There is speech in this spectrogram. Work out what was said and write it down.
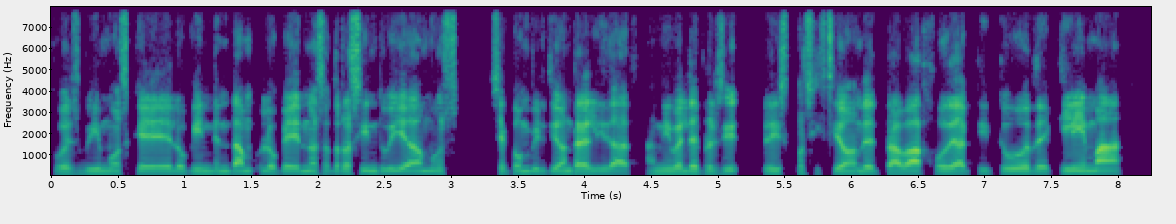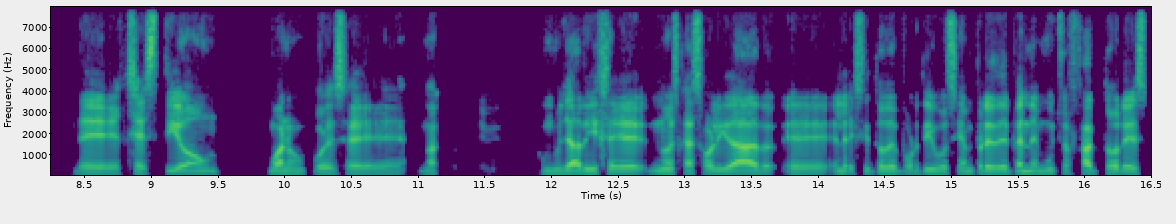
pues vimos que lo que intentamos, lo que nosotros intuíamos se convirtió en realidad a nivel de predisposición, de trabajo, de actitud, de clima, de gestión. Bueno, pues eh, como ya dije, no es casualidad, eh, el éxito deportivo siempre depende de muchos factores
